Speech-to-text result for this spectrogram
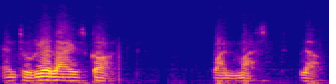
And to realize God, one must love.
